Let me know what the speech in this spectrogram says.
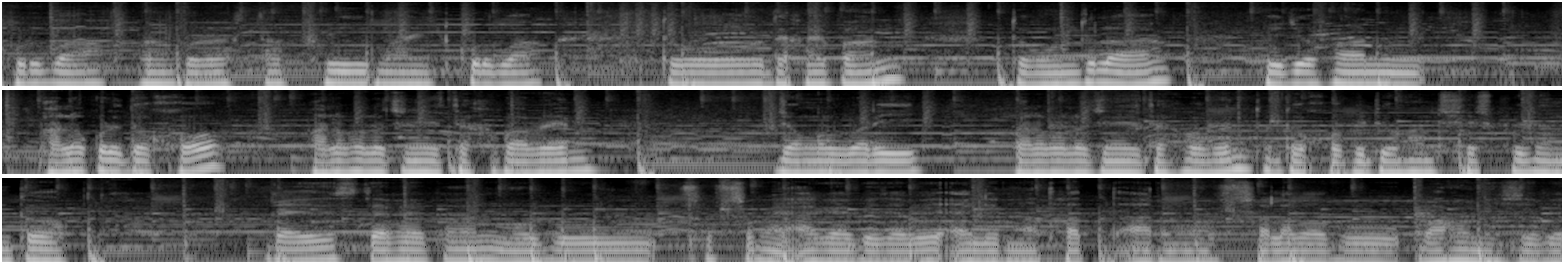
ঘুরবা, ভয়ঙ্কর রাস্তা ফ্রি মাইন্ড করবা। তো দেখায় পান তো বন্ধুরা ভিডিও পান ভালো করে দেখো, ভালো ভালো জিনিস দেখা পাবেন। জঙ্গলবাড়ি ভালো ভালো জিনিস দেখা পাবেন। তো দেখো ভিডিওখান শেষ পর্যন্ত। গাইস দেখা পান মোর বউ সবসময় আগে আগে যাবে আইলের মাথাত আর মোর শালাবাবু বাহন হিসেবে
